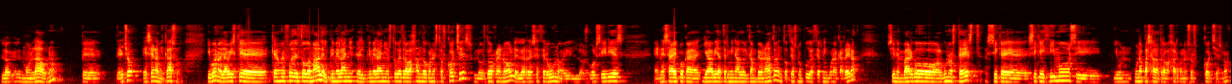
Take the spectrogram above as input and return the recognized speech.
el Monlau, ¿no? de hecho, ese era mi caso. Y bueno, ya veis que, no me fue del todo mal. El primer, año, el primer año estuve trabajando con estos coches, los dos Renault, el RS01 y los World Series. En esa época ya había terminado el campeonato, entonces no pude hacer ninguna carrera. Sin embargo, algunos test sí que, sí que hicimos y, una pasada trabajar con esos coches, ¿no?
